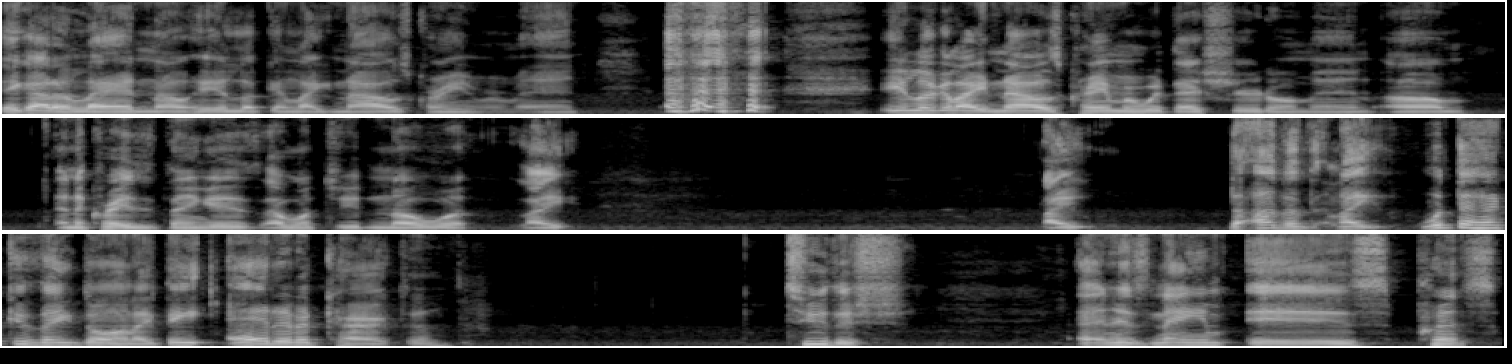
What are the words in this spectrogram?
they got Aladdin out here looking like Niles Kramer, man. he looking like Niles Kramer with that shirt on, man. Um, and the crazy thing is, I want you to know what like like the other like what the heck is they doing? Like they added a character to this, and his name is Prince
